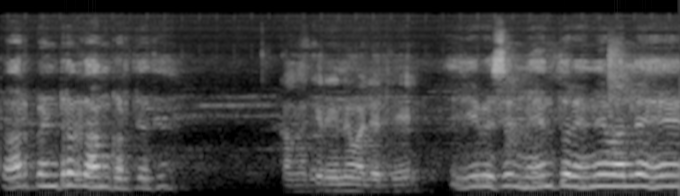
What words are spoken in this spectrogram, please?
कारपेंटर काम करते थे। कहाँ के रहने वाले थे? ये वैसे मेन तो रहने वाले हैं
